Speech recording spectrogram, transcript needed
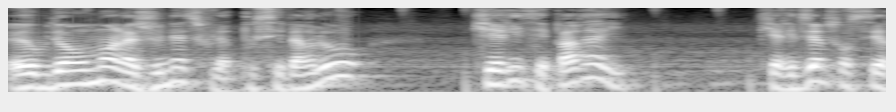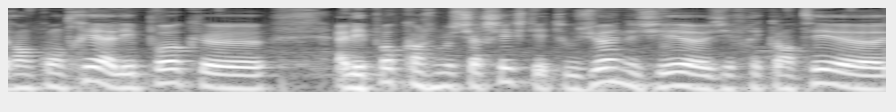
Et au bout d'un moment, la jeunesse, faut la pousser vers le haut. Kerry, c'est pareil. Kerry James, on s'est rencontrés à l'époque, euh, à l'époque quand je me cherchais, que j'étais tout jeune, j'ai, euh, fréquenté, euh,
